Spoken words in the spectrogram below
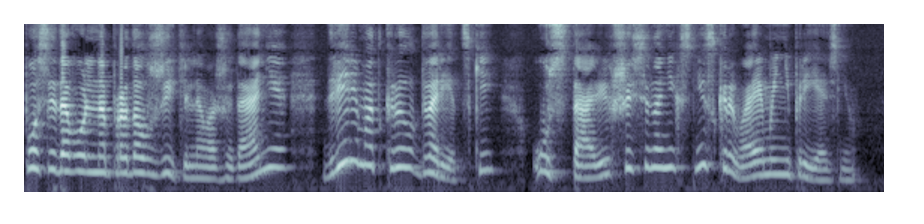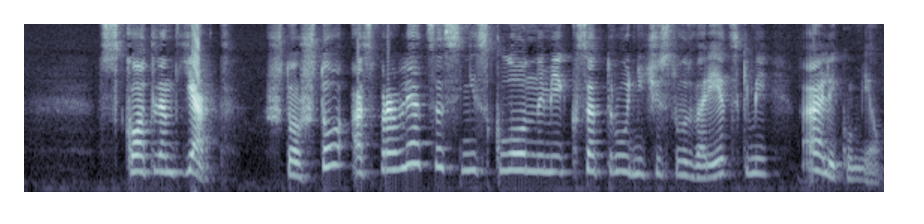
После довольно продолжительного ожидания дверь им открыл дворецкий, уставившийся на них с нескрываемой неприязнью. «Скотленд-Ярд!» Что-что, а справляться с несклонными к сотрудничеству дворецкими Алик умел.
